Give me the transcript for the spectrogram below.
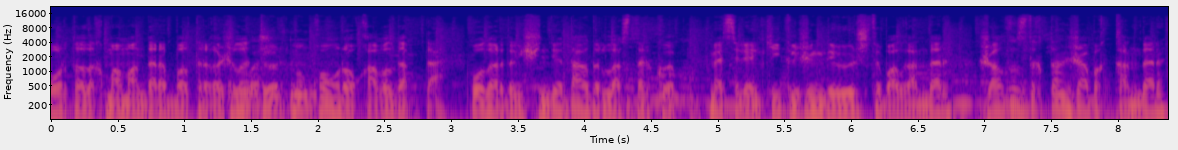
Орталық мамандары былтырғы жылы төрт мың қоңырау қабылдапты. Олардың ішінде тағдырластар көп. Мәселен кикілжіңде өршітіп алғандар жалғыздықтан жабыққандар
